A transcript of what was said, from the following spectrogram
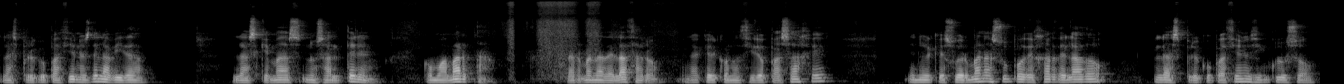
las preocupaciones de la vida, las que más nos alteren, como a Marta, la hermana de Lázaro, en aquel conocido pasaje en el que su hermana supo dejar de lado las preocupaciones incluso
